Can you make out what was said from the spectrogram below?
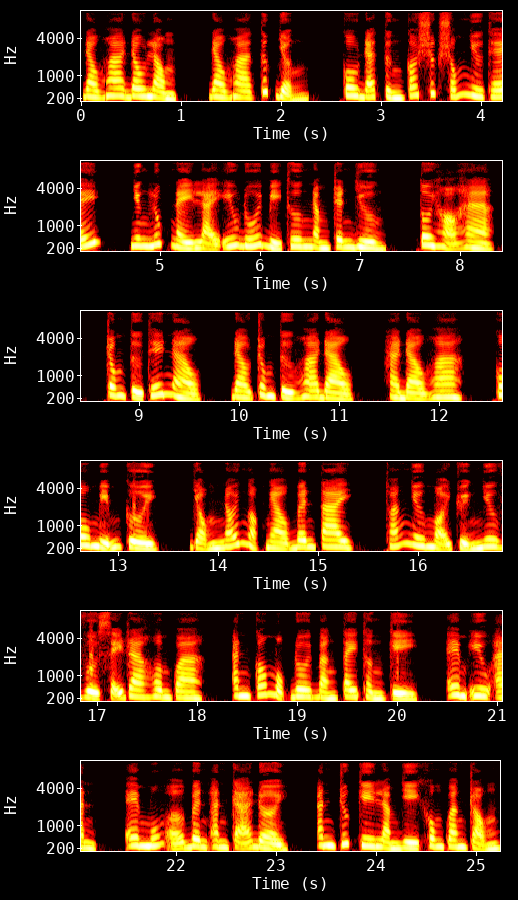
đào hoa đau lòng, đào hoa tức giận, cô đã từng có sức sống như thế nhưng lúc này lại yếu đuối bị thương nằm trên giường, tôi họ Hà, trong từ thế nào, đào trong từ hoa đào, Hà đào hoa, cô mỉm cười, giọng nói ngọt ngào bên tai, thoáng như mọi chuyện như vừa xảy ra hôm qua, anh có một đôi bàn tay thần kỳ, em yêu anh, em muốn ở bên anh cả đời, anh trước kia làm gì không quan trọng,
